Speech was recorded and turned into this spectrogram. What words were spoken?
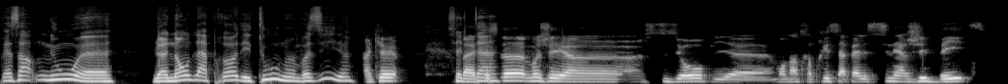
présente-nous le nom de la prod et tout. Vas-y. OK. c'est Ben, c'est ça. Moi, j'ai un, un studio, puis mon entreprise s'appelle Synergie Beats.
